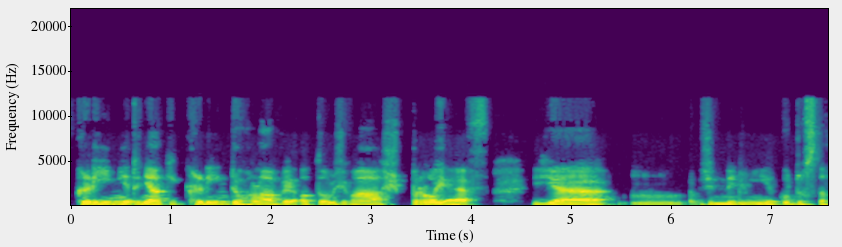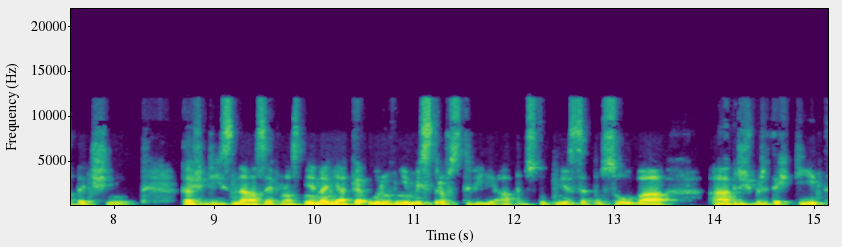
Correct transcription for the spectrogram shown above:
vklínit nějaký klín do hlavy o tom, že váš projev je, mm, že není jako dostatečný. Každý z nás je vlastně na nějaké úrovni mistrovství a postupně se posouvá a když budete chtít,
